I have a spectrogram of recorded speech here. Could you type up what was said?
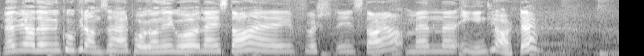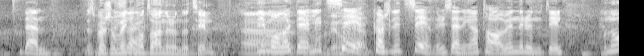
Men vi hadde en konkurranse her pågående i går, nei, i stad, eh, i stad, ja. Men uh, ingen klarte den. Det spørs om vi ikke må ta en runde til. Vi må nok det. Eh, må- Litt må se, kanskje litt senere i sendinga tar vi en runde til. Og nå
